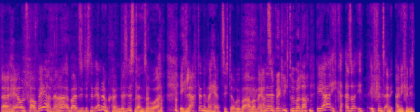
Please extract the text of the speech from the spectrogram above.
Herr und Frau Bär, ne? weil sie das nicht ändern können. Das ist dann so. Ich lache dann immer herzlich darüber, aber am Ende... Kannst du wirklich drüber lachen? Ja, ich kann, also ich, ich finde es eigentlich, finde ich,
